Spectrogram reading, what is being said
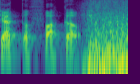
Shut the fuck up.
